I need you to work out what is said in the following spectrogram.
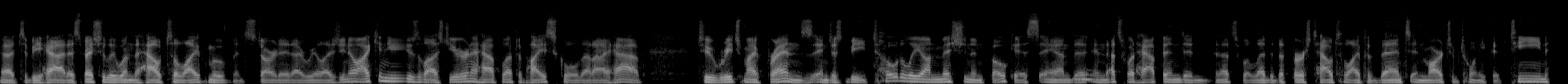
uh, to be had especially when the how to life movement started. I realized you know i can use the last year and a half left of high school that i have to reach my friends and just be totally on mission and focus and mm-hmm. and that's what happened and, and, that's what led to the first how to life event in march of 2015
